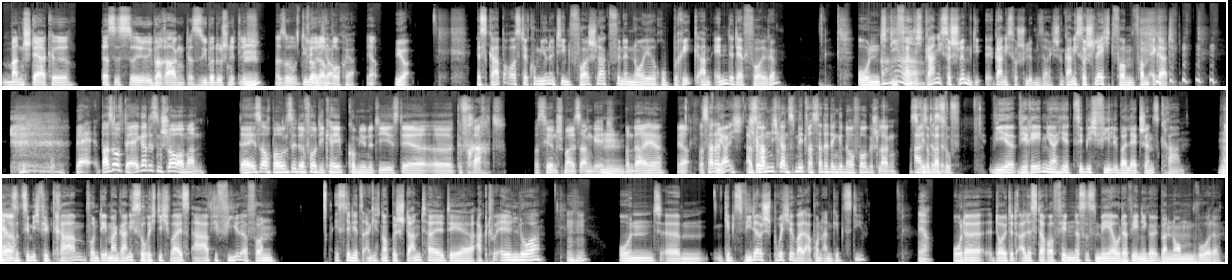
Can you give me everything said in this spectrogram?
Mannstärke, das ist äh, überragend, das ist überdurchschnittlich. Mhm. Also die Find Leute haben Bock. Auch, ja. ja. ja. Es gab auch aus der Community einen Vorschlag für eine neue Rubrik am Ende der Folge. Und ah. die fand ich ah. gar nicht so schlimm, die, äh, gar nicht so schlimm, sage ich schon, gar nicht so schlecht vom, vom Eggert. der, pass auf, der Eggert ist ein schlauer Mann. Der ist auch bei uns in der 40k-Community ist der äh, gefragt, was Hirnschmalz angeht. Mhm. Von daher, ja. Was hat er? Ja, ich, ich also, kam nicht ganz mit. Was hat er denn genau vorgeschlagen? Was also pass auf, wir, wir reden ja hier ziemlich viel über Legends-Kram. Ne? Ja. Also ziemlich viel Kram, von dem man gar nicht so richtig weiß, ah, wie viel davon ist denn jetzt eigentlich noch Bestandteil der aktuellen Lore? Mhm. Und ähm, gibt es Widersprüche, weil ab und an gibt es die? Ja. Oder deutet alles darauf hin, dass es mehr oder weniger übernommen wurde?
